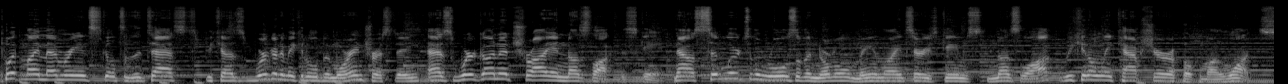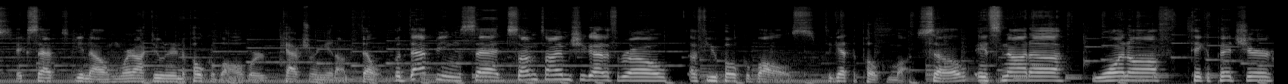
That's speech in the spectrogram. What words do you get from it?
put my memory and skill to the test because we're going to make it a little bit more interesting as we're going to try and Nuzlocke this game. Now, similar to the rules of a normal mainline series game's Nuzlocke, we can only capture a Pokemon once. Except, you know, we're not doing it in a Pokeball, we're capturing it on film. But that being said, sometimes you gotta throw a few Pokeballs to get the Pokemon. So it's not a one-off, take a picture,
